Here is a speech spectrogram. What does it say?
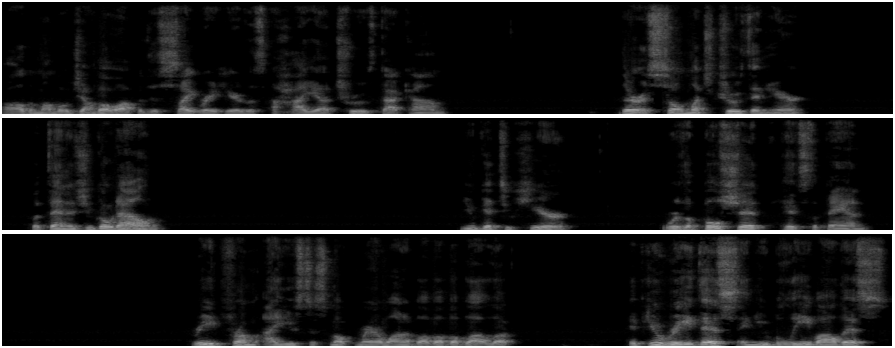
all the mumbo jumbo off of this site right here, this ahayatruth.com, there is so much truth in here. But then as you go down, you get to hear where the bullshit hits the fan. Read from I used to smoke marijuana, blah, blah, blah, blah. Look, if you read this and you believe all this,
